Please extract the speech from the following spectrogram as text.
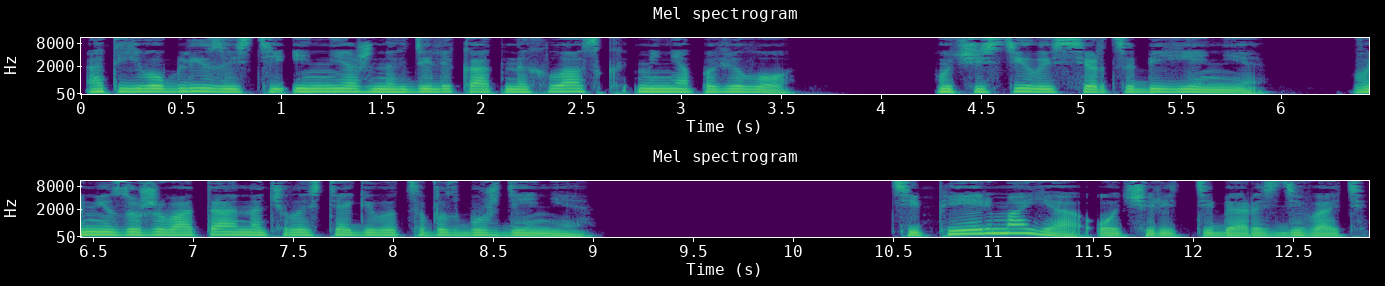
От его близости и нежных деликатных ласк меня повело. Участилось сердцебиение. Внизу живота начало стягиваться возбуждение. «Теперь моя очередь тебя раздевать»,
